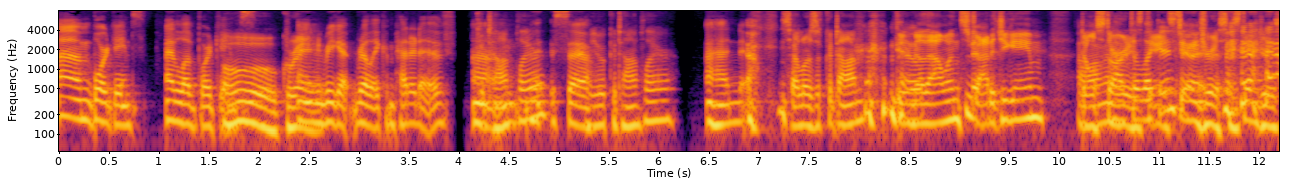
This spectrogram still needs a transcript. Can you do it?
um, board games. I love board games. Oh, great! And we get really competitive. Catan um, player? So are you a Catan player? Uh, no. Settlers of Catan. Didn't no. know that one. Strategy no. game. Don't oh, start. It's, da- it's dangerous. It. It's dangerous.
